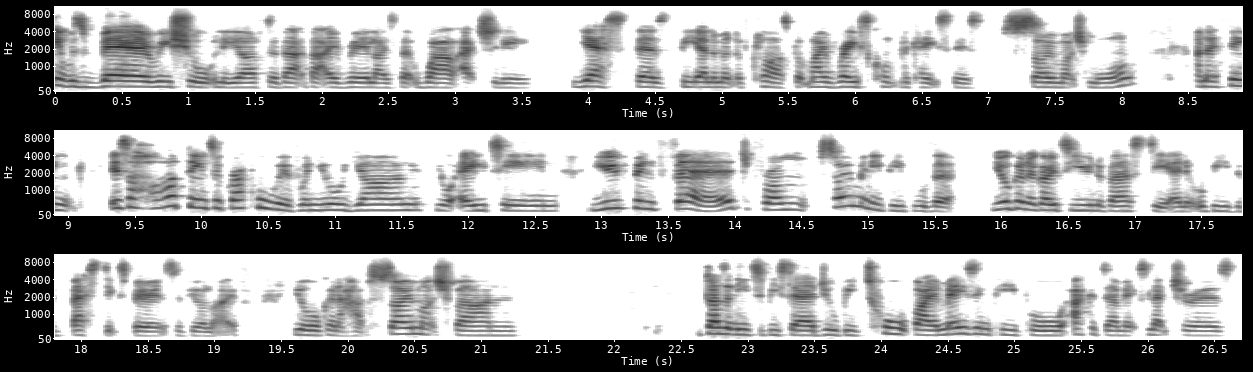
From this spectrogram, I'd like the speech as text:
it was very shortly after that that I realized that wow, actually yes, there's the element of class, but my race complicates this so much more. And I think it's a hard thing to grapple with when you're young, you're 18, you've been fed from so many people that you're going to go to university and it will be the best experience of your life. You're going to have so much fun. Doesn't need to be said. You'll be taught by amazing people, academics, lecturers.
